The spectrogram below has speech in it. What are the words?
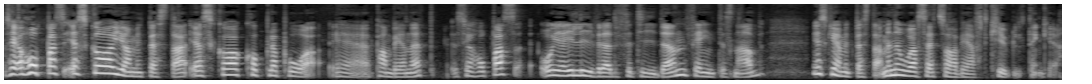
Så jag hoppas, jag ska göra mitt bästa. Jag ska koppla på eh, pannbenet. Så jag hoppas, och jag är livrädd för tiden för jag är inte snabb. Men jag ska göra mitt bästa. Men oavsett så har vi haft kul tänker jag.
